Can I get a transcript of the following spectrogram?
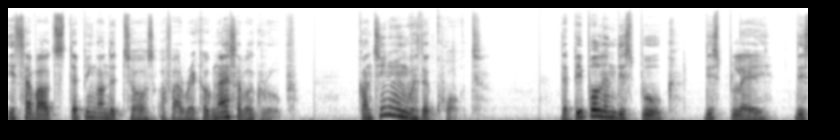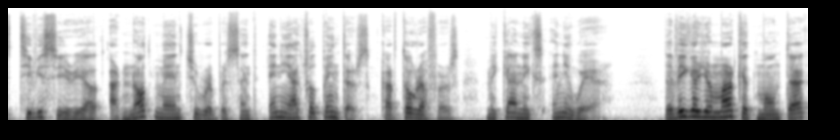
it's about stepping on the toes of a recognizable group. Continuing with the quote The people in this book, this play, this TV serial are not meant to represent any actual painters, cartographers, mechanics anywhere. The bigger your market, Montag,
